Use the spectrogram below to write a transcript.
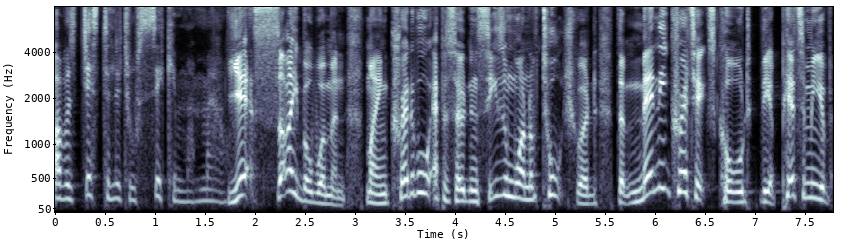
I was just a little sick in my mouth. Yes, Cyberwoman, my incredible episode in season one of Torchwood that many critics called the epitome of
